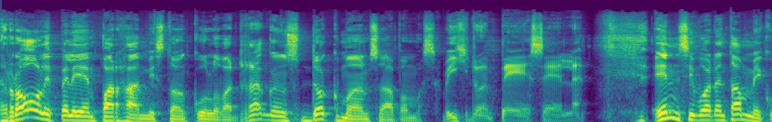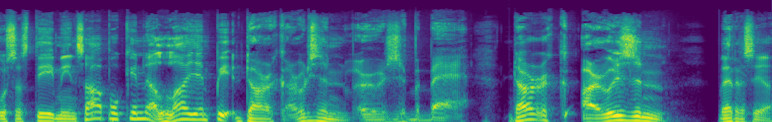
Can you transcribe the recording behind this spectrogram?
Roolipelien parhaimmistoon kuuluva Dragon's Dogma on saapumassa vihdoin PClle. Ensi vuoden tammikuussa Steamiin saapuukin laajempi Dark Arisen Dark Arisen versio,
